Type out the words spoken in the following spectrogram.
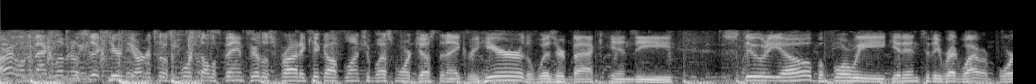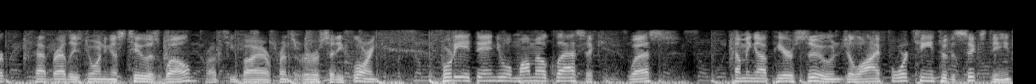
All right, welcome back. 11:06 here at the Arkansas Sports Hall of Fame. Fearless Friday kickoff lunch at Westmore. Justin Acree here, the Wizard back in the studio. Before we get into the Red White report, Pat Bradley's joining us too as well. Brought to you by our friends at River City Flooring. 48th annual Maumelle Classic, Wes, coming up here soon, July 14th through the 16th.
